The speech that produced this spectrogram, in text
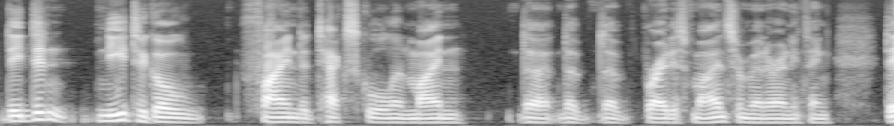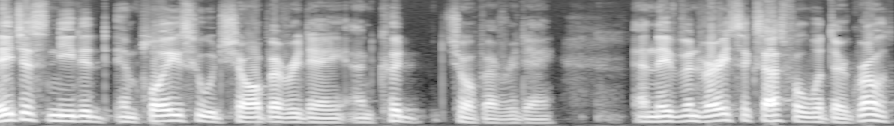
they didn't need to go find a tech school and mine the, the, the brightest minds from it or anything. They just needed employees who would show up every day and could show up every day. And they've been very successful with their growth,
